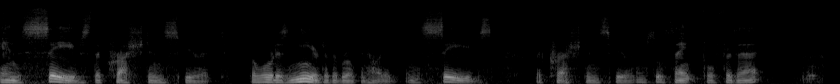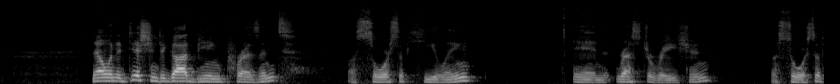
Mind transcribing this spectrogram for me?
and saves the crushed in spirit. The Lord is near to the brokenhearted and saves the crushed in spirit. I'm so thankful for that. Now, in addition to God being present, a source of healing and restoration, a source of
